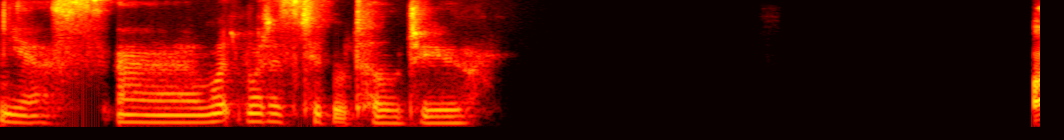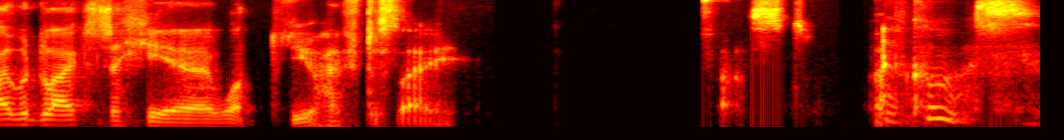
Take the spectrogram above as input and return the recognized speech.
Yes. Uh, what what has Tibble told you? I would like to hear what you have to say first. Of course.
